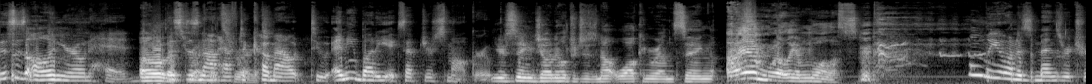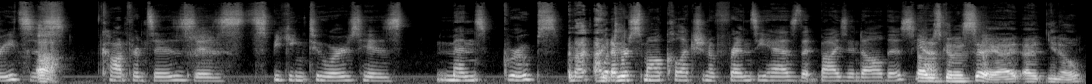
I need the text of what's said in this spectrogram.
This is all in your own head. Oh, this does right, not have to come out to anybody except your small group. you're saying John Eldredge is not walking around saying, "I am William Wallace." Only on his men's retreats, his Ah. conferences, his speaking tours, his men's groups, And I, I whatever did- small collection of friends he has that buys into all this. I was gonna say, I, I you know,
